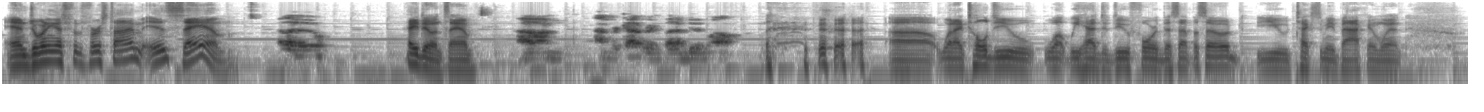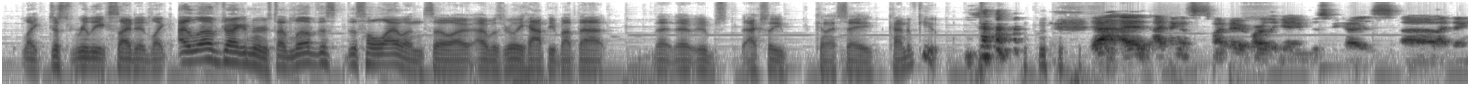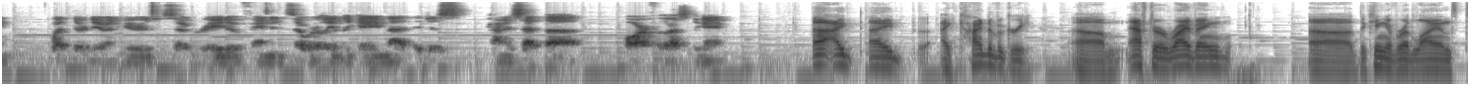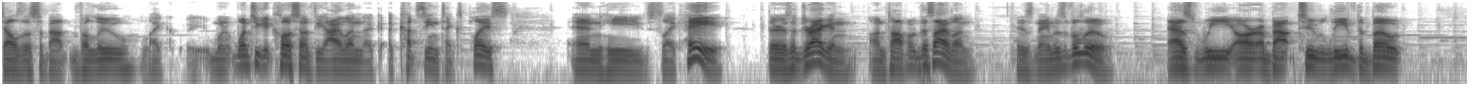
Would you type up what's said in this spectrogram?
and joining us for the first time is Sam. Hello. How you doing, Sam? Oh, I'm I'm recovering, but I'm doing well. uh, when I told you what we had to do for this episode, you texted me back and went like just really excited, like I love Dragon Roost, I love this this whole island. So I, I was really happy about that. That, that it was actually, can I say, kind of cute. Yeah, I I think that's my favorite part of the game, just because uh, I think what they're doing here is so creative and it's so early in the game that it just kind of set the bar for the rest of the game. Uh, I I I kind of agree. Um, after arriving, uh, the King of Red Lions tells us about Valu. Like when once you get close enough to the island, a, a cutscene takes place, and he's like, "Hey, there's a dragon on top of this island. His name is Valu." As we are about to leave the boat,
